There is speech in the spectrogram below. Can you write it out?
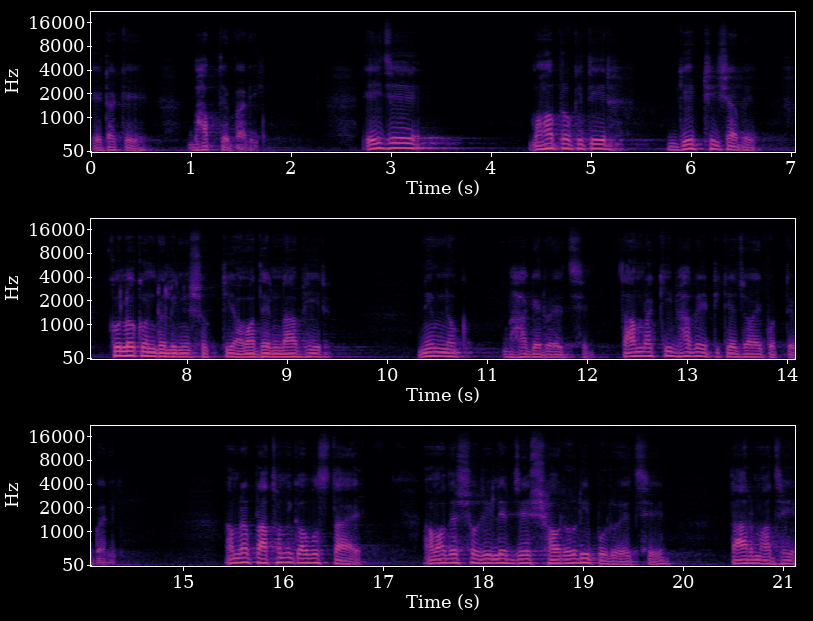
এটাকে ভাবতে পারি। এই যে মহাপ্রকৃতির গিফট হিসাবে কুলকুণ্ডলিনী শক্তি আমাদের নাভির নিম্ন ভাগে রয়েছে। তা আমরা কীভাবে এটিকে জয় করতে পারি? আমরা প্রাথমিক অবস্থায় আমাদের শরীরের যে স্বররিপু রয়েছে, তার মাঝে,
